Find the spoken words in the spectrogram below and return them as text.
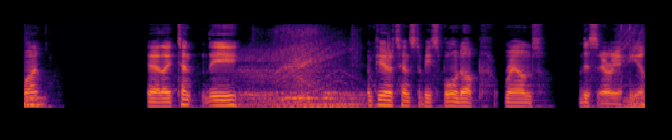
way. Yeah, they tend the computer tends to be spawned up around this area here.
